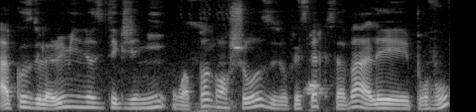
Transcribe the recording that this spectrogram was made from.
à cause de la luminosité que j'ai mis on voit pas grand chose donc j'espère que ça va aller pour vous.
